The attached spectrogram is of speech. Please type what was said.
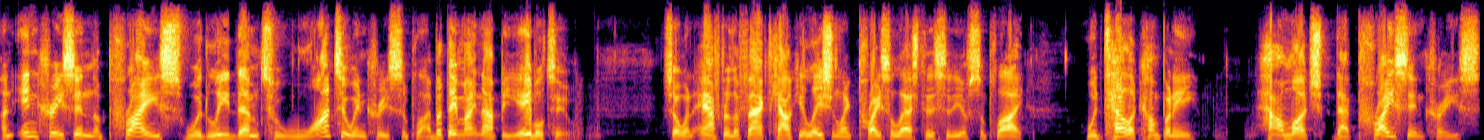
an increase in the price would lead them to want to increase supply, but they might not be able to. So an after the fact calculation like price elasticity of supply would tell a company how much that price increase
